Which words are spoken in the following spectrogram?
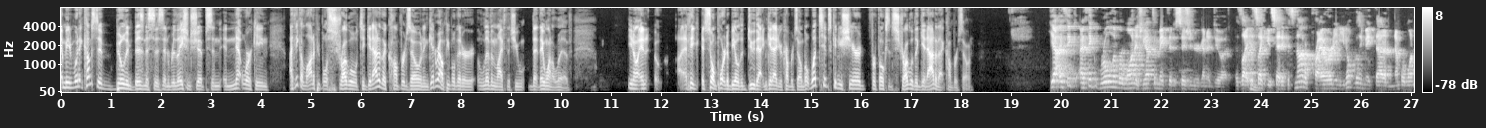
I mean, when it comes to building businesses and relationships and, and networking, I think a lot of people struggle to get out of their comfort zone and get around people that are living life that you that they want to live. You know, and uh, I think it's so important to be able to do that and get out of your comfort zone. But what tips can you share for folks that struggle to get out of that comfort zone? Yeah, I think I think rule number one is you have to make the decision you're going to do it. It's like it's like you said, if it's not a priority and you don't really make that a number one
